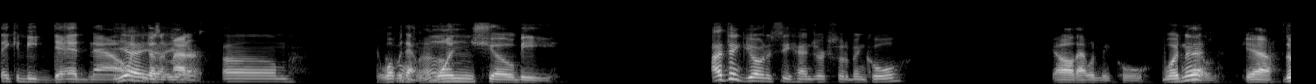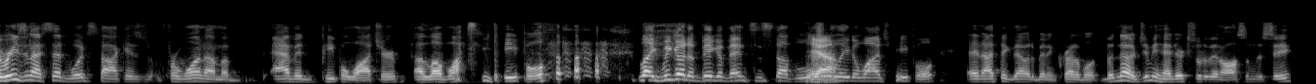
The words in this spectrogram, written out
they could be dead now. yeah, like, it doesn't yeah. matter. Um, What would that know. one show be? I think going to see Hendrix would have been cool, Oh, that would be cool. wouldn't it? would- yeah. The reason I said Woodstock is for one, I'm a avid people watcher. I love watching people. like we go to big events and stuff literally to watch people, and I think that would have been incredible. But no, Jimi Hendrix would have been awesome to see.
